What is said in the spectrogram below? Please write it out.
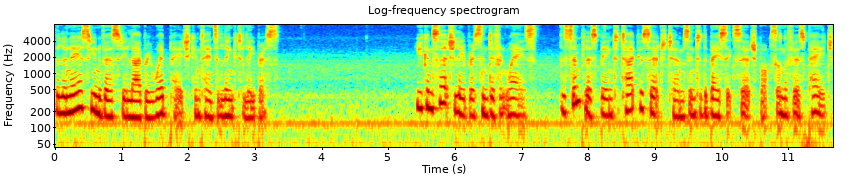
The Linnaeus University Library webpage contains a link to Libris. You can search Libris in different ways the simplest being to type your search terms into the basic search box on the first page.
